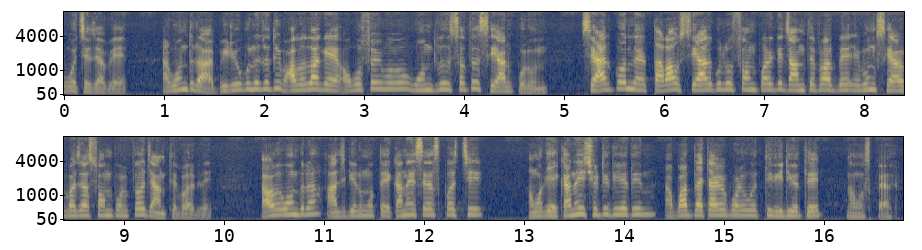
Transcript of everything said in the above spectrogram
পৌঁছে যাবে। আর বন্ধুরা, ভিডিওগুলো যদি ভালো লাগে, অবশ্যই বলব বন্ধুদের সাথে শেয়ার করুন। শেয়ার করলে তারাও শেয়ারগুলো সম্পর্কে জানতে পারবে এবং শেয়ার বাজার সম্পর্কেও জানতে পারবে। তাহলে বন্ধুরা, আজকের মতো এখানেই শেষ করছি। আমাকে এখানেই ছুটি দিয়ে দিন। আবার দেখা হবে পরবর্তী ভিডিওতে। নমস্কার।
